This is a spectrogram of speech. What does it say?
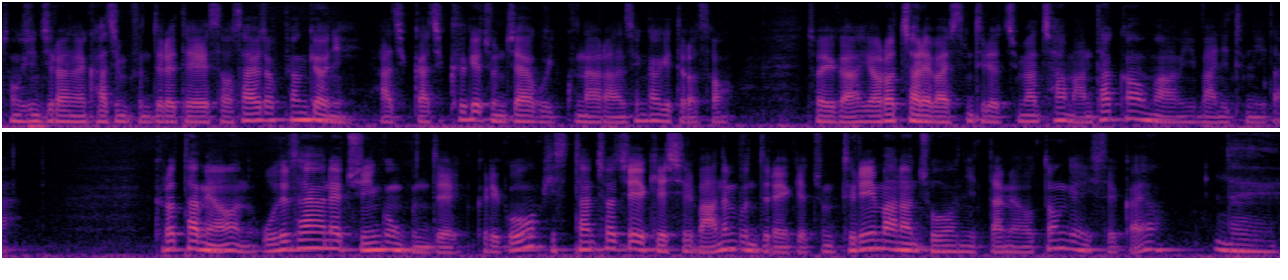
정신질환을 가진 분들에 대해서 사회적 편견이 아직까지 크게 존재하고 있구나라는 생각이 들어서 저희가 여러 차례 말씀드렸지만 참 안타까운 마음이 많이 듭니다. 그렇다면 오늘 사연의 주인공 분들 그리고 비슷한 처지에 계실 많은 분들에게 좀 드릴 만한 조언이 있다면 어떤 게 있을까요? 네.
